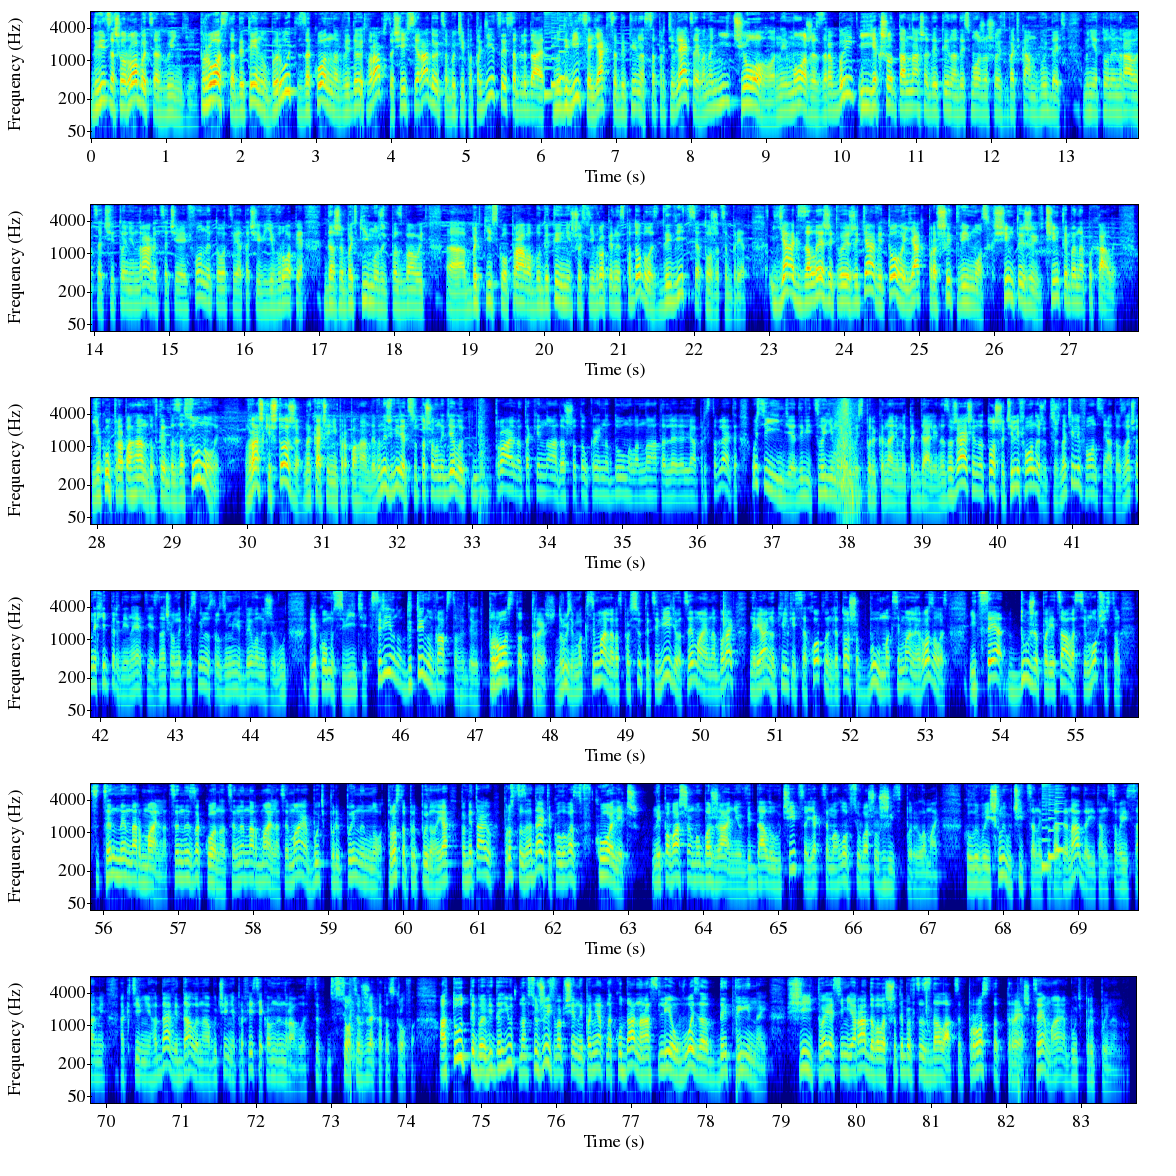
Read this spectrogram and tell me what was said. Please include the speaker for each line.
Speaker 1: Дивіться, що робиться в Індії. Просто дитину беруть, законно віддають в рабство, ще й всі радуються, бо типу, традиції соблюдають. Ну дивіться, як ця дитина сопротивляється, і вона нічого не може зробити. І якщо там наша дитина десь може щось батькам видати, мені то не нравиться, чи то не нравиться, чи айфон не того цвіта, чи в Європі навіть батьки можуть позбавити е, батьківського права, бо дитині щось в Європі не сподобалось. Дивіться, теж це бред. Як залежить твоє життя від того, як прошит твій мозг, чим ти жив, чим тебе напихали, яку пропаганду в тебе засунули. Вражки ж теж накачані пропаганди. Вони ж вірять, що те, що вони роблять, ну, правильно, так і треба, що то Україна думала, НАТО, ля-ля-ля. Представляєте? Ось і Індія, дивіться, своїми якимись переконаннями і так далі. Незважаючи на те, що телефони ж це ж на телефон знято, значить у них інтернет є, значить вони плюс-мінус розуміють, де вони живуть, в якому світі. Все рівно дитину в рабство видають. Просто треш. Друзі, максимально розповсюдьте це відео. Це має набирати нереальну кількість охоплень для того, щоб був максимальний розголос. І це дуже порицало всім обществом. Це, це ненормально, це незаконно, це ненормально. Це має бути припинено. Просто припинено. Я пам'ятаю, просто згадайте, коли вас в коледж не по вашому бажанню віддали учитися, як це могло всю вашу життя переламати. Коли ви йшли учитися не туди, де треба, і там свої самі активні года віддали на обучення професії, яка вам не нравилась. Це все, це вже катастрофа. А тут тебе віддають на всю життя вообще непонятно куди, на ослі увозять дитиною. Ще й твоя сім'я радувалась, що тебе в це здала. Це просто треш. Це має бути припинено.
